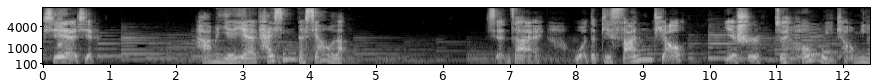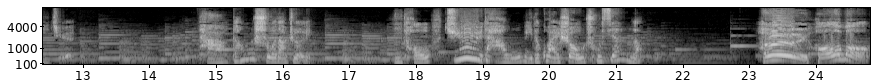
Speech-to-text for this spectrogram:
谢谢。蛤蟆爷爷开心的笑了。现在，我的第三条，也是最后一条秘诀。他刚说到这里。一头巨大无比的怪兽出现了。嘿，蛤蟆！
